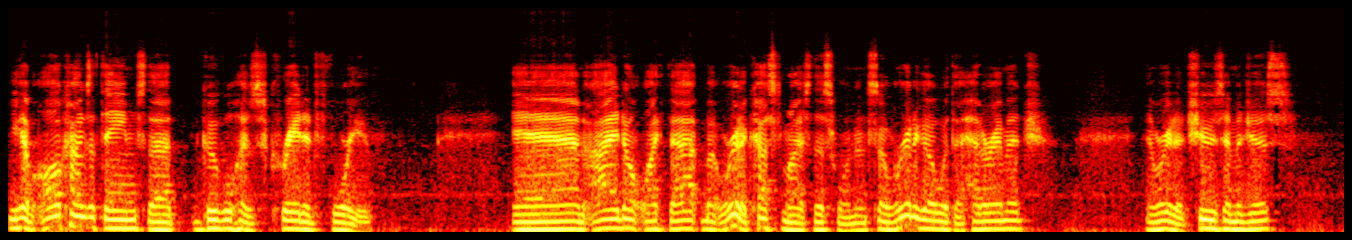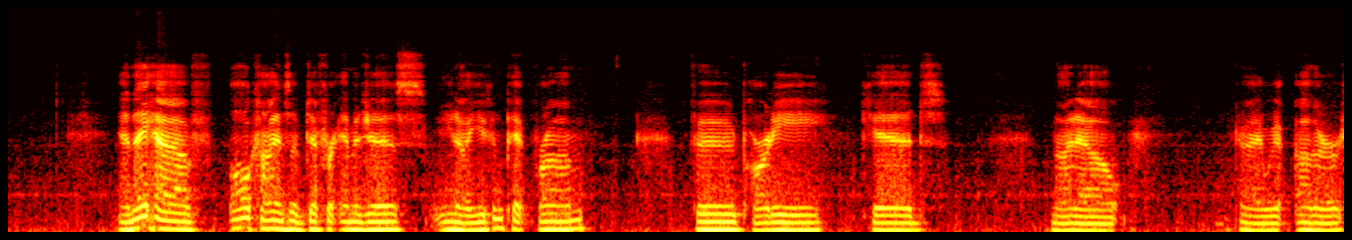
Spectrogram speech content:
you have all kinds of themes that Google has created for you. And I don't like that, but we're going to customize this one. And so we're going to go with a header image. And we're going to choose images. And they have all kinds of different images, you know, you can pick from food, party, kids, night out. Okay, we got others.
